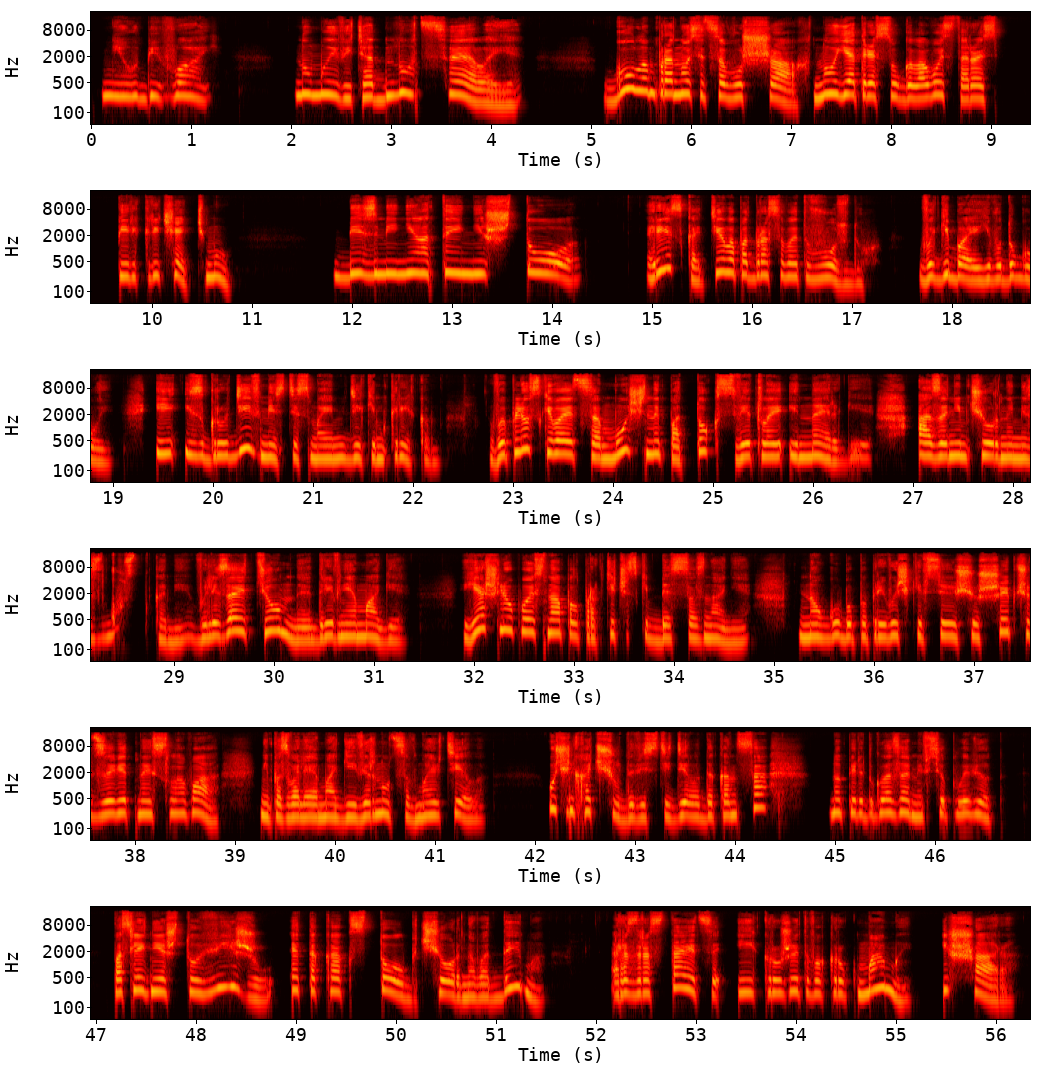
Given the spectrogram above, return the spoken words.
«Не убивай! Но мы ведь одно целое!» Гулом проносится в ушах, но я трясу головой, стараясь перекричать тьму. «Без меня ты ничто!» Резко тело подбрасывает в воздух, выгибая его дугой, и из груди вместе с моим диким криком выплескивается мощный поток светлой энергии, а за ним черными сгустками вылезает темная древняя магия. Я шлепаюсь на пол практически без сознания, но губы по привычке все еще шепчут заветные слова, не позволяя магии вернуться в мое тело. Очень хочу довести дело до конца, но перед глазами все плывет. Последнее, что вижу, это как столб черного дыма разрастается и кружит вокруг мамы и шара.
